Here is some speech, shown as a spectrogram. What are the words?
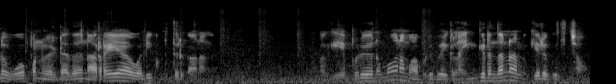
நல்ல ஓப்பன் வேல்ட் அதாவது நிறையா வழி கொடுத்துருக்கானுங்க. நமக்கு எப்படி வேணுமோ நம்ம அப்படி போய்க்கலாம். இங்கே இருந்தாலும் நம்ம கீழே குதிச்சோம்.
